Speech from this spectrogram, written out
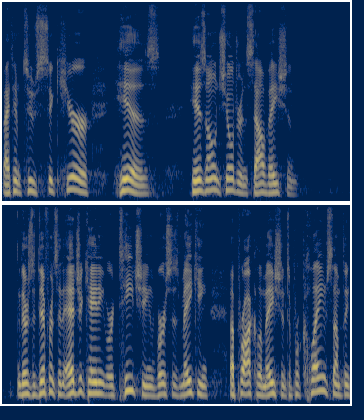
back him to secure his, his own children's salvation. There's a difference in educating or teaching versus making a proclamation. To proclaim something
